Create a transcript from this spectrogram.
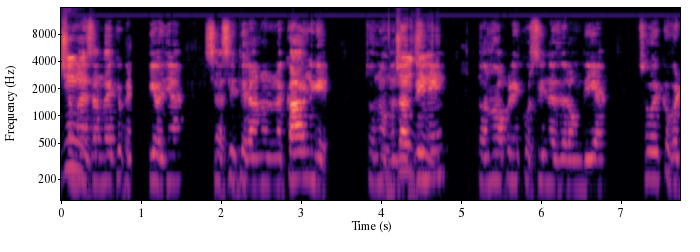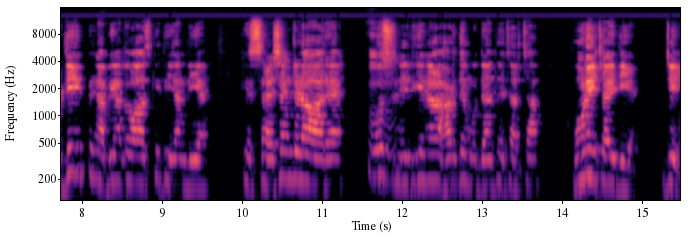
ਸਮਝ ਸਮਝਦਾ ਕਿ ਪੰਜਾਬੀ ਹੋ ਜਾਂ ਸਿਆਸੀ ਧਿਰਾਂ ਨੂੰ ਨਕਾਰਨਗੇ ਤੁਹਾਨੂੰ ਹਮਦਰਦੀ। ਨਹੀਂ ਤੁਹਾਨੂੰ ਆਪਣੀ ਕੁਰਸੀ ਨਜ਼ਰ ਆਉਂਦੀ ਹੈ। ਸੋ ਇੱਕ ਵੱਡੀ ਪੰਜਾਬੀਆਂ ਤੋਂ ਆਸ ਕੀਤੀ ਜਾਂਦੀ ਹੈ ਕਿ ਸੈਸ਼ਨ ਜਿਹੜਾ ਆ ਰਿਹਾ। ਉਸ ਨੀਤਗੀ ਨਾਲ ਹੜ ਦੇ ਮੁੱਦਿਆਂ ਤੇ ਚਰਚਾ ਹੋਣੀ ਚਾਹੀਦੀ ਹੈ। ਜੀ।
